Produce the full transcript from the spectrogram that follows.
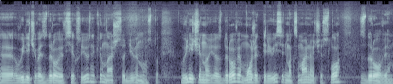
э, увеличивает здоровье всех союзников на 690. Увеличенное здоровье может перевесить максимальне число здоров'я.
